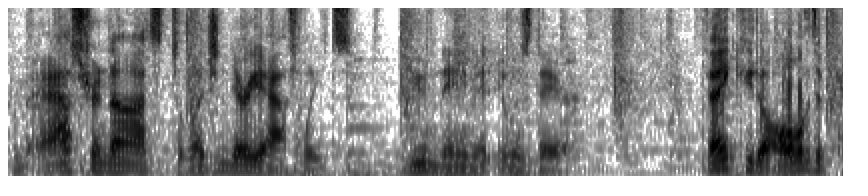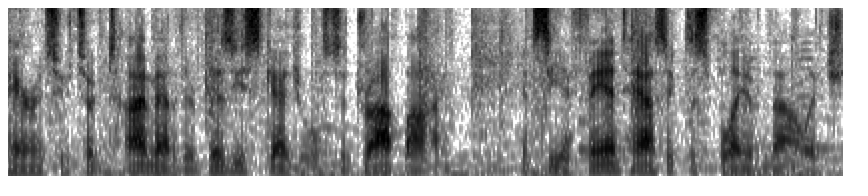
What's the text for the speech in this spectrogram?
From astronauts to legendary athletes, you name it, it was there. Thank you to all of the parents who took time out of their busy schedules to drop by and see a fantastic display of knowledge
